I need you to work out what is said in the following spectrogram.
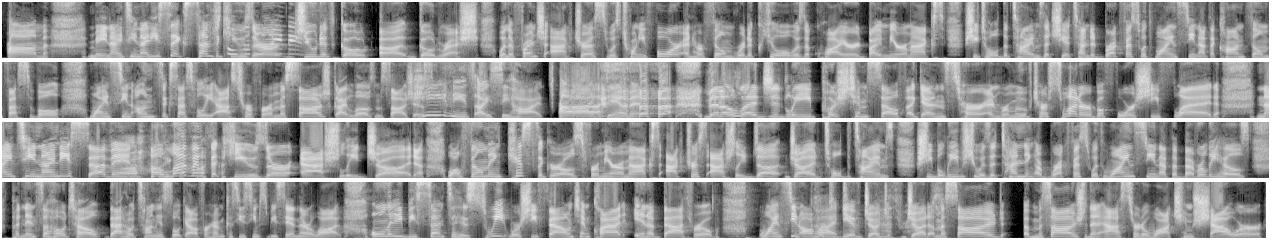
Um, May 1996, 10th accuser, Judith Go- uh, Godrèche. When the French actress was 24 and her film Ridicule was acquired by Miramax, she told The Times that she attended breakfast with Weinstein at the Cannes Film Festival. Weinstein unsuccessfully asked her for a massage. Guy loves massages. He needs icy hot. God damn it. then allegedly pushed himself against her and removed her sweater before she fled. 1997, Oh my 11th accuser, Ashley Judd. While filming Kiss the Girls for Miramax, actress Ashley Ju- Judd told The Times she believed she was attending a breakfast with Weinstein at the Beverly Hills Peninsula Hotel. That hotel needs to look out for him because he seems to be staying there a lot, only to be sent to his suite where she found him clad in a bathrobe. Weinstein offered to give Judge Judd a massage, a massage, then asked her to watch him shower.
